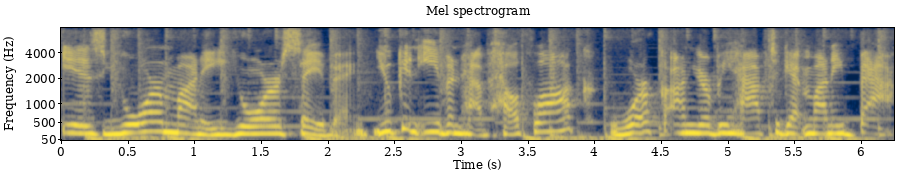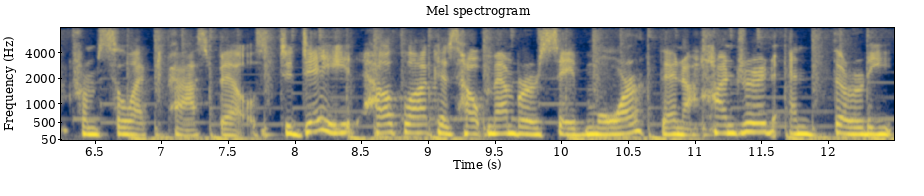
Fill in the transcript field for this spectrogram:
is your money you're saving. You can even have HealthLock work on your behalf to get money back from select past bills. To date, HealthLock has helped members save more than $130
